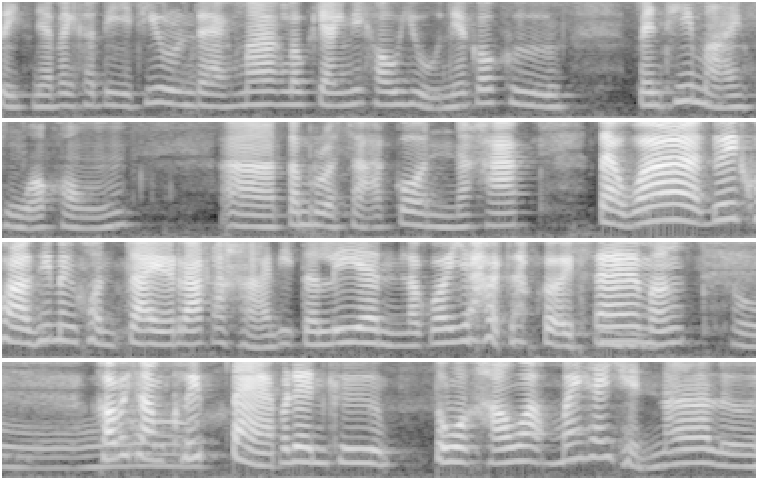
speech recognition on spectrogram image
ติดเนี่ยเป็นคดีที่รุนแรงมาก แล้วแก๊งที่เขาอยู่เนี่ยก็คือเป็นที่หมายหัวของ ตำรวจสากลนะคะ แต่ว่าด้วยความที่เป็นคนใจรักอาหารอิตาเลียน แล้วก็อยากจะเผยแพร่มั้งเขาไปทำคลิปแต่ประเด็นคือ ตัวเขาอะไม่ให้เห็นหน้าเลย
